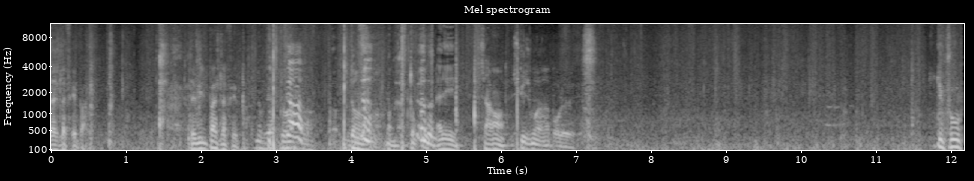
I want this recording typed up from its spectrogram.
Là, je la fais pas. T'as vu le pas, je la fais pas. Non, mais attends. Non, non, non, mais attends. Allez, ça rentre. Excuse-moi hein, pour le. Du coup.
